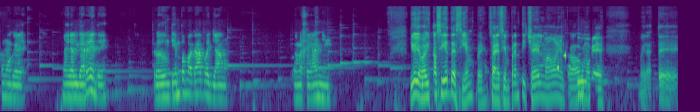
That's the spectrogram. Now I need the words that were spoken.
como que medio al garete, pero de un tiempo para acá, pues ya no. Que me regañen. Digo, yo me he visto así desde siempre. O sea, siempre en Tichel, más en el trabajo, como que, mira, este,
